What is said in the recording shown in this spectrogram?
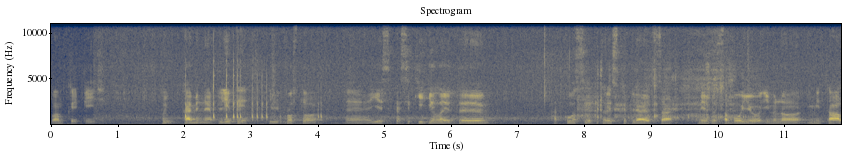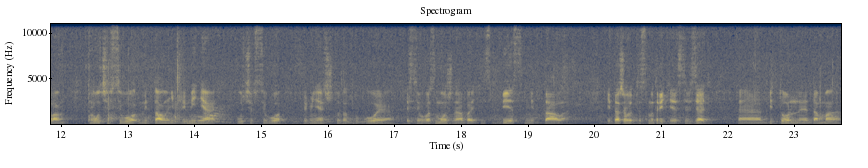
вам крепить каменные плиты или просто э, есть косяки делают э, откосы, которые скрепляются между собой именно металлом. Но лучше всего металл не применять, лучше всего применять что-то другое, если возможно обойтись без металла. И даже вот смотрите, если взять э, бетонные дома,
